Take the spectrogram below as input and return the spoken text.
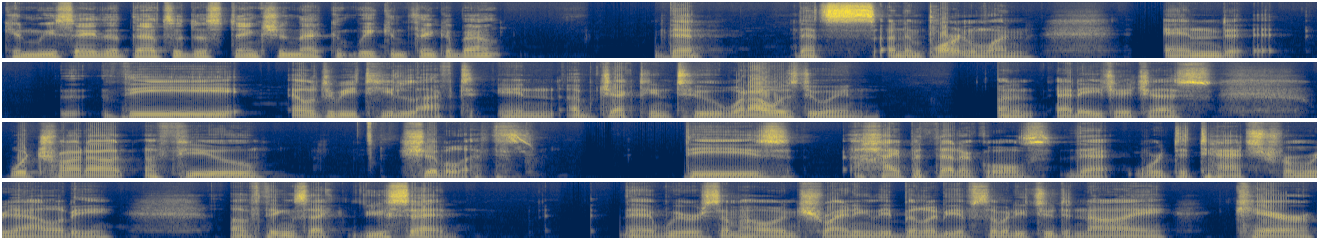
can we say that that's a distinction that we can think about? That that's an important one, and the LGBT left in objecting to what I was doing on, at HHS would trot out a few shibboleths. These hypotheticals that were detached from reality of things like you said that we were somehow enshrining the ability of somebody to deny care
